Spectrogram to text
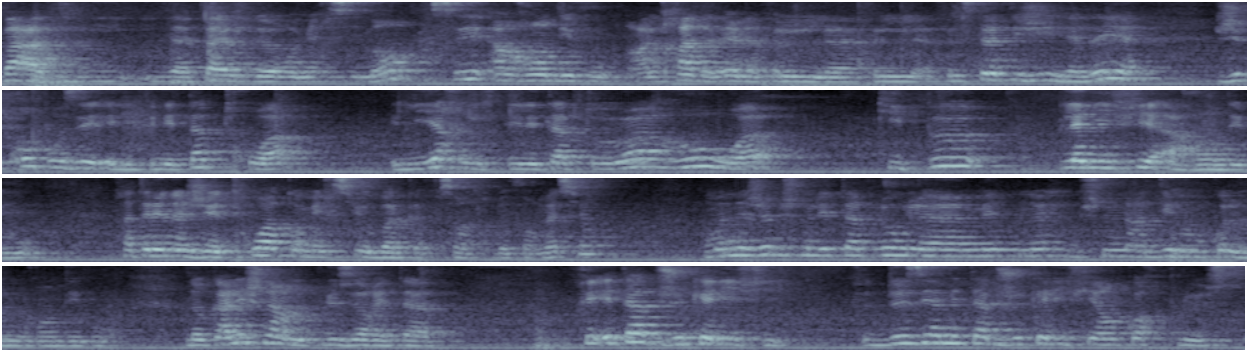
de la page de remerciement, c'est un rendez-vous. La stratégie, j'ai proposé l'étape 3. Il y a l'étape 3 qui peut planifier un rendez-vous. J'ai trois commerciaux au centre de formation. وما نجمش من ليتاب الاولى 100 واحد باش نعديهم كلهم الرونديفو دونك علاش نعمل بليزيور ايتاب في ايتاب جو كاليفي deuxième étape, je qualifie encore plus.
